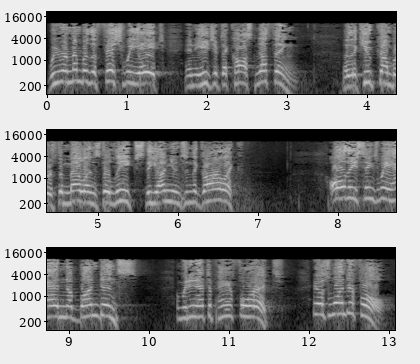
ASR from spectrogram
We remember the fish we ate in Egypt that cost nothing. The cucumbers, the melons, the leeks, the onions, and the garlic. All these things we had in abundance. And we didn't have to pay for it. It was wonderful.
